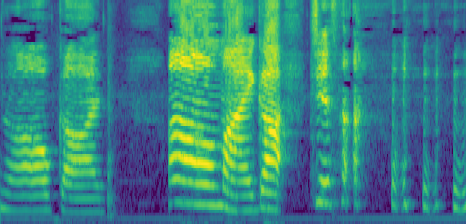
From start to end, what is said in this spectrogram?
Oh god. Oh my god. Just God,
